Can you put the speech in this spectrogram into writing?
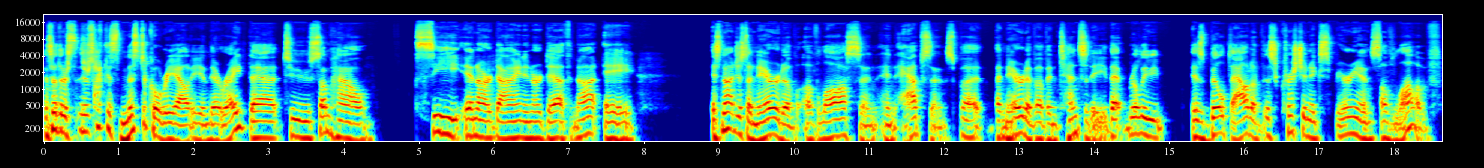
And so there's there's like this mystical reality in there, right? That to somehow see in our dying, in our death, not a it's not just a narrative of loss and, and absence, but a narrative of intensity that really is built out of this Christian experience of love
